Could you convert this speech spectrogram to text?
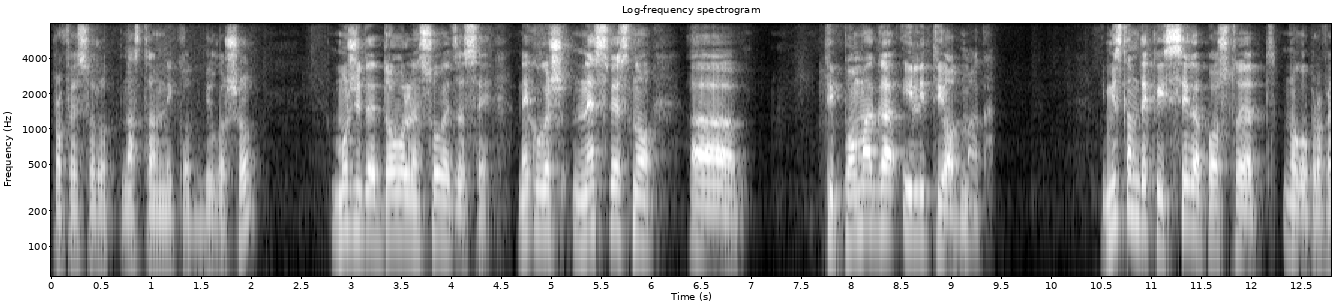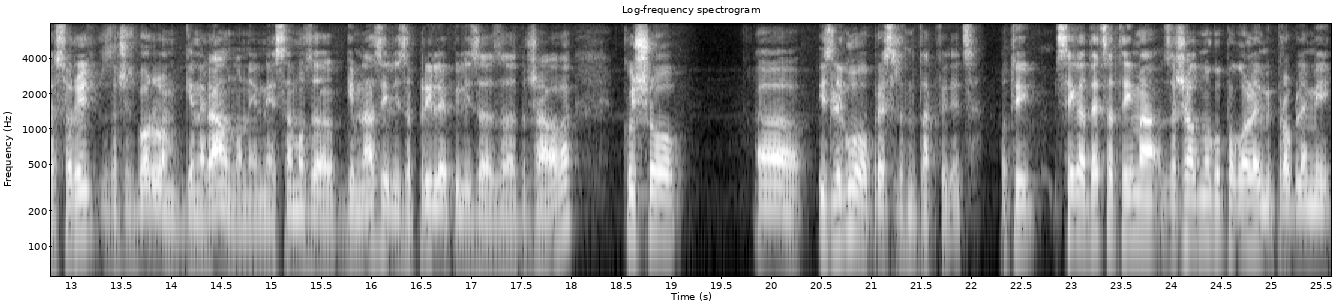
професорот, наставникот било шо, може да е доволен совет за се. Некогаш несвесно а, ти помага или ти одмага. И мислам дека и сега постојат многу професори, значи зборувам генерално, не не само за гимназија или за прилеп или за за државава, кои што а, излегува во пресрет на такви деца. Оти сега децата има за жал многу поголеми проблеми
